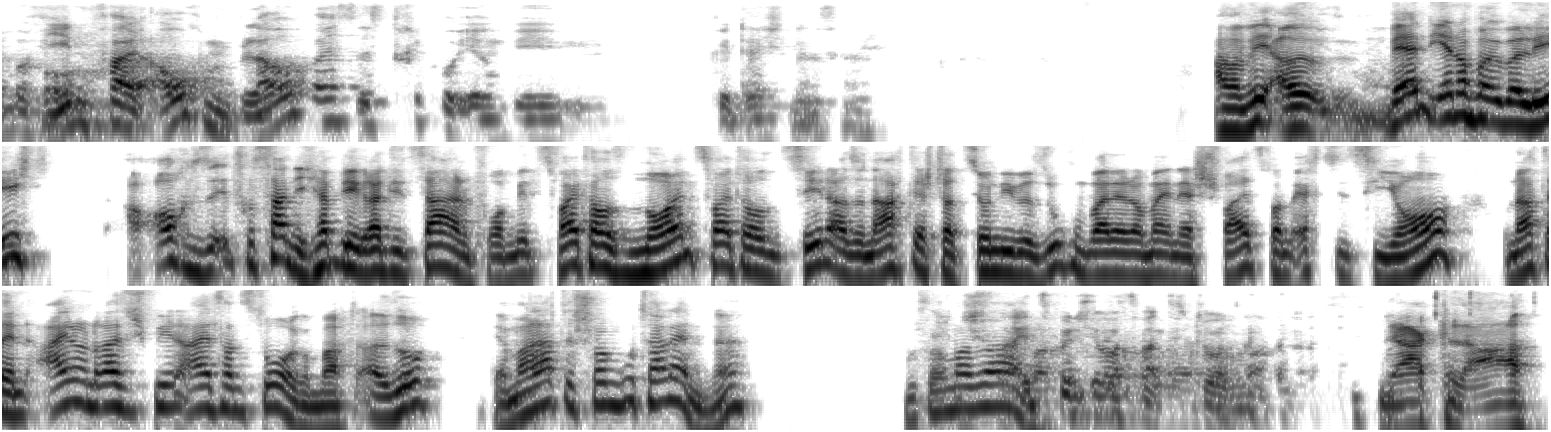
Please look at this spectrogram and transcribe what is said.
Ich habe auf jeden Fall auch ein blau-weißes Trikot irgendwie im Gedächtnis. Aber we- also, während ihr nochmal überlegt, auch interessant. Ich habe hier gerade die Zahlen vor mir. 2009, 2010, also nach der Station, die wir suchen, war der nochmal in der Schweiz beim FC Sion und hat in 31 Spielen 21 Tore gemacht. Also, der Mann hatte schon gut Talent, ne? Muss man mal sagen. Jetzt würde ich auch 20 Tore machen. Ja, klar.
